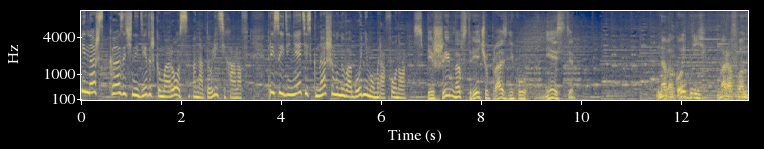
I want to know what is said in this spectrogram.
И наш сказочный Дедушка Мороз Анатолий Тиханов. Присоединяйтесь к нашему новогоднему марафону. Спешим навстречу празднику вместе. Новогодний марафон.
